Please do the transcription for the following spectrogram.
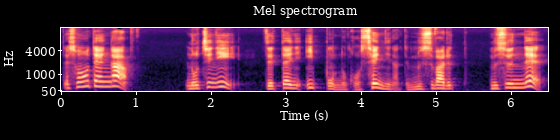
でその点が後に絶対に一本のこう線になって結ばる結んで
